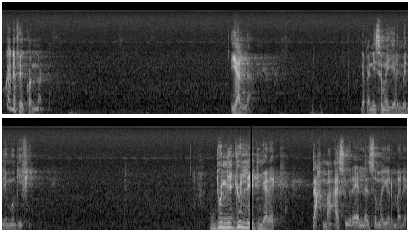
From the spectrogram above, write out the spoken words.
bu ko defee kon nag yàlla dafa ni sama yërmande mu ngi fi du ni jullit nga rekk tax ma assuré la sama yërmande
